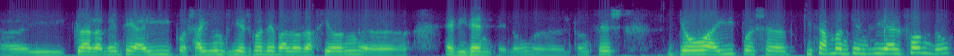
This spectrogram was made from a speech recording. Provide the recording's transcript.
eh, y claramente ahí pues hay un riesgo de valoración evidente, ¿no? entonces yo ahí pues quizás mantendría el fondo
